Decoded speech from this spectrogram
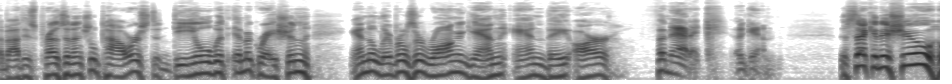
about his presidential powers to deal with immigration, and the liberals are wrong again, and they are fanatic again. The second issue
